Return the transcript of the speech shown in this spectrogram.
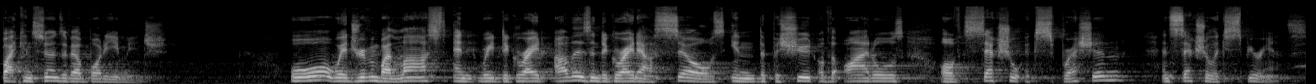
by concerns of our body image or we're driven by lust and we degrade others and degrade ourselves in the pursuit of the idols of sexual expression and sexual experience.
